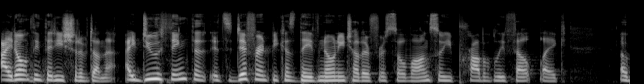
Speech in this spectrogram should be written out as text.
I don't think that he should have done that. I do think that it's different because they've known each other for so long. So he probably felt like a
